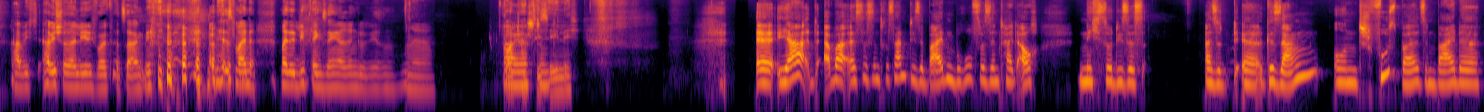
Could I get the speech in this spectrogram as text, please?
habe ich, hab ich schon erledigt, wollte gerade sagen. Die ist meine, meine Lieblingssängerin gewesen. Ja. Gott ah, ja, hat sie selig. Äh, ja, aber es ist interessant, diese beiden Berufe sind halt auch nicht so dieses, also äh, Gesang und Fußball sind beide,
